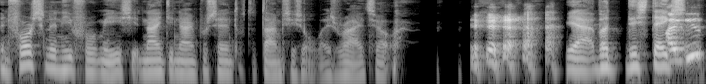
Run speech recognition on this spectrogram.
unfortunately for me she, 99% of the time she's always right. So yeah, but this takes. Are you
